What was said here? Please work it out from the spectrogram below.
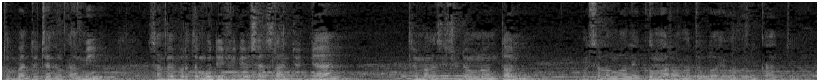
untuk bantu channel kami. Sampai bertemu di video saya selanjutnya. Terima kasih sudah menonton. Wassalamualaikum warahmatullahi wabarakatuh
